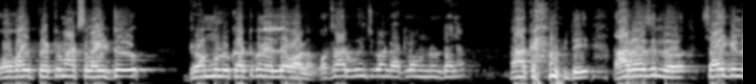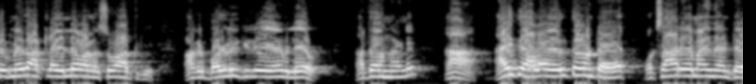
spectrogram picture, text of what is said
ఓవైపు పెట్రోమాక్స్ లైటు డ్రమ్ములు కట్టుకుని వెళ్ళేవాళ్ళం. ఒకసారి ఊహించుకోండి అట్లా ఉండి ఉంటాను? కాబట్టి ఆ రోజుల్లో సైకిల్ మీద అట్లా వెళ్ళేవాళ్ళం సువార్తకి అక్కడ బళ్ళు గిళ్ళు ఏమి లేవు. అర్థమవుతుందండి? అయితే అలా వెళ్తూ ఉంటే ఒకసారి ఏమైందంటే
